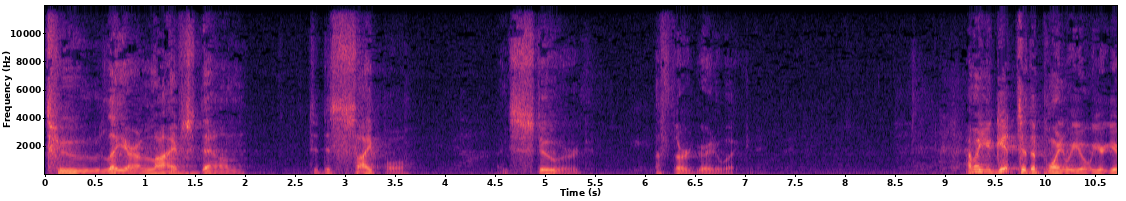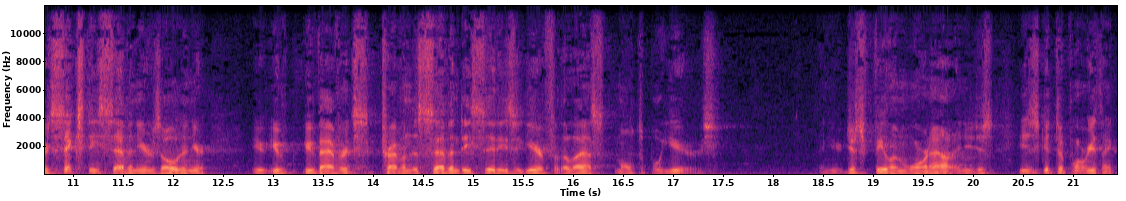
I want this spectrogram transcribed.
to lay our lives down to disciple and steward a third great awakening. I mean, you get to the point where you're, you're 67 years old and you're, you, have you've, you've averaged traveling to 70 cities a year for the last multiple years. And you're just feeling worn out. And you just, you just get to a point where you think,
